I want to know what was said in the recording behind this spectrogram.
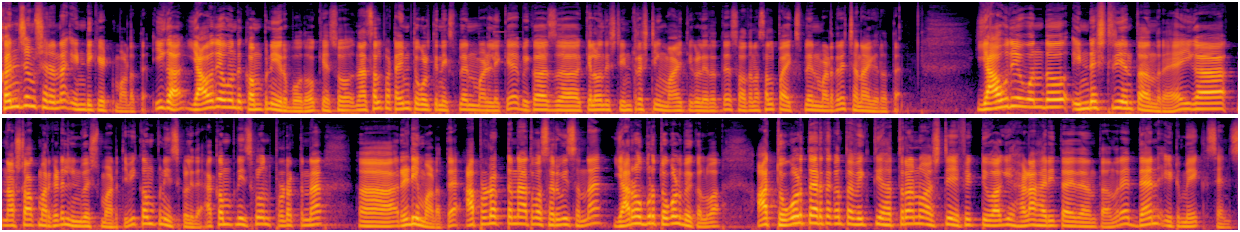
ಕನ್ಸಂಪ್ಷನನ್ನು ಇಂಡಿಕೇಟ್ ಮಾಡುತ್ತೆ. ಈಗ ಯಾವುದೇ ಒಂದು ಕಂಪ್ನಿ ಇರ್ಬೋದು ಓಕೆ ಸೊ ನಾನು ಸ್ವಲ್ಪ ಟೈಮ್ ತೊಗೊಳ್ತೀನಿ ಎಕ್ಸ್ಪ್ಲೇನ್ ಮಾಡಲಿಕ್ಕೆ ಬಿಕಾಸ್ ಕೆಲವೊಂದಿಷ್ಟು ಇಂಟ್ರೆಸ್ಟಿಂಗ್ ಮಾಹಿತಿಗಳಿರುತ್ತೆ ಸೊ ಅದನ್ನು ಸ್ವಲ್ಪ ಎಕ್ಸ್ಪ್ಲೇನ್ ಮಾಡಿದ್ರೆ ಚೆನ್ನಾಗಿರುತ್ತೆ. ಯಾವುದೇ ಒಂದು ಇಂಡಸ್ಟ್ರಿ ಅಂತ ಅಂದರೆ ಈಗ ನಾವು ಸ್ಟಾಕ್ ಮಾರ್ಕೆಟಲ್ಲಿ ಇನ್ವೆಸ್ಟ್ ಮಾಡ್ತೀವಿ ಕಂಪ್ನೀಸ್ಗಳಿದೆ ಆ ಕಂಪ್ನೀಸ್ಗಳು ಒಂದು ಪ್ರಾಡಕ್ಟನ್ನು ರೆಡಿ ಮಾಡುತ್ತೆ. ಆ ಪ್ರಾಡಕ್ಟನ್ನು ಅಥವಾ ಸರ್ವಿಸನ್ನು ಯಾರೊಬ್ಬರು ತೊಗೊಳ್ಬೇಕಲ್ವ? ಆ ತೊಗೊಳ್ತಾ ಇರ್ತಕ್ಕಂಥ ವ್ಯಕ್ತಿ ಹತ್ರನೂ ಅಷ್ಟೇ ಎಫೆಕ್ಟಿವ್ ಆಗಿ ಹಣ ಹರಿತಾ ಇದೆ ಅಂತ ಅಂದರೆ then it make sense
